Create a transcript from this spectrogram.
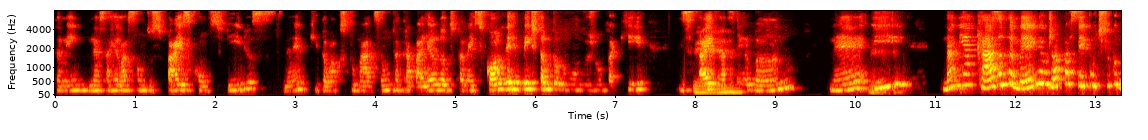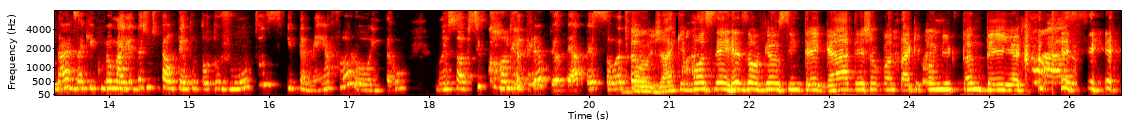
também nessa relação dos pais com os filhos, né, que estão acostumados, um está trabalhando, outro está na escola, de repente estamos todo mundo junto aqui, está é. exacerbando, né, é. e na minha casa também eu já passei por dificuldades aqui com meu marido, a gente está o tempo todo juntos e também aflorou, então não é só psicóloga, terapeuta, é a pessoa também. Bom, já que você resolveu se entregar, deixa eu contar aqui comigo também aconteceu.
